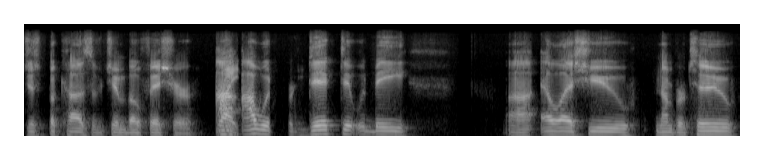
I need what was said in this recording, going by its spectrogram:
just because of Jimbo Fisher. Right. I, I would predict it would be uh, LSU number two.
